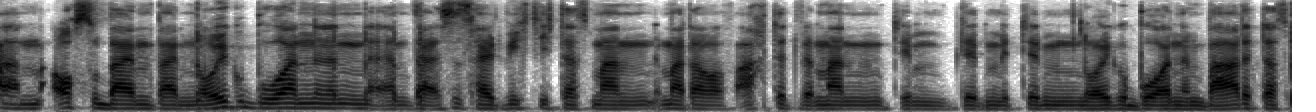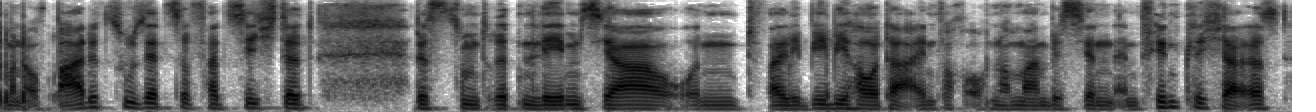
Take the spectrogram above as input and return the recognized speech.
ähm, auch so beim, beim Neugeborenen, ähm, da ist es halt wichtig, dass man immer darauf achtet, wenn man dem, dem, mit dem Neugeborenen badet, dass man auf Badezusätze verzichtet bis zum dritten Lebensjahr und weil die Babyhaut da einfach auch nochmal ein bisschen empfindlicher ist.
